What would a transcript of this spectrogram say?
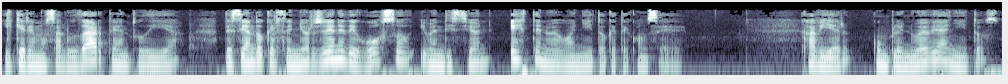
Y queremos saludarte en tu día, deseando que el Señor llene de gozo y bendición este nuevo añito que te concede. Javier cumple nueve añitos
